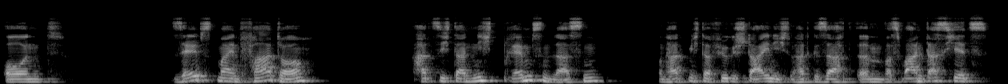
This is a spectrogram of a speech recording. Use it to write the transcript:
Und selbst mein Vater hat sich dann nicht bremsen lassen und hat mich dafür gesteinigt und hat gesagt, ähm, was war denn das jetzt?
